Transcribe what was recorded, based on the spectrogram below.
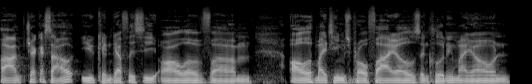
um, check us out. You can definitely see all of um, all of my team's profiles, including my own.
